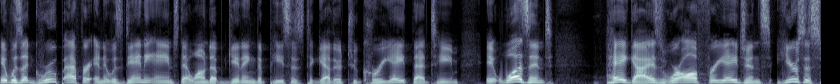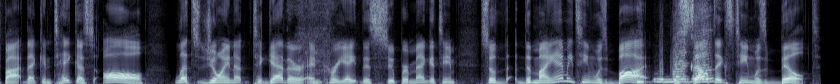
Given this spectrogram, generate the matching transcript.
it was a group effort, and it was Danny Ainge that wound up getting the pieces together to create that team. It wasn't, hey guys, we're all free agents. Here's a spot that can take us all. Let's join up together and create this super mega team. So th- the Miami team was bought. The? Celtics team was built.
